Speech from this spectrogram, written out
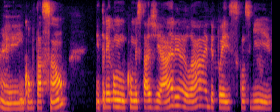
é, em computação. Entrei como, como estagiária lá e depois consegui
